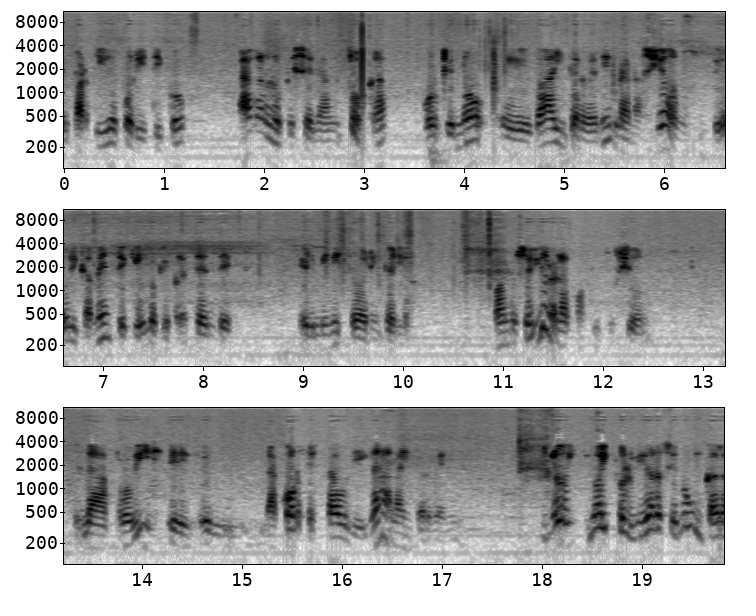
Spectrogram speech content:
el partido político hagan lo que se le antoja porque no eh, va a intervenir la nación, teóricamente, que es lo que pretende el ministro del Interior. Cuando se viola la Constitución, la, eh, la Corte está obligada a intervenir. Y no, no hay que olvidarse nunca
